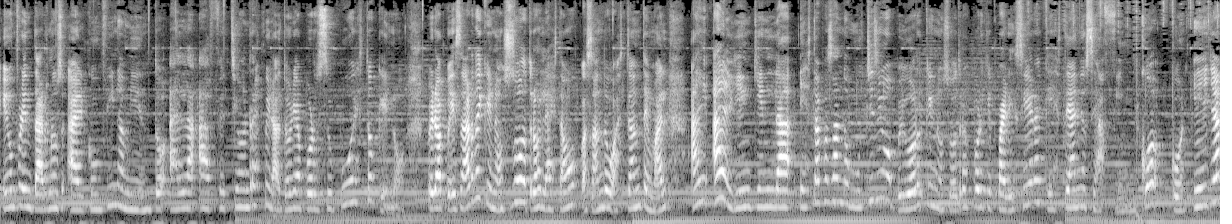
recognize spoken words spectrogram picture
enfrentarnos al confinamiento, a la afección respiratoria, por supuesto que no. Pero a pesar de que nosotros la estamos pasando bastante mal, hay alguien quien la está pasando muchísimo peor que nosotros porque pareciera que este año se afincó con ella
